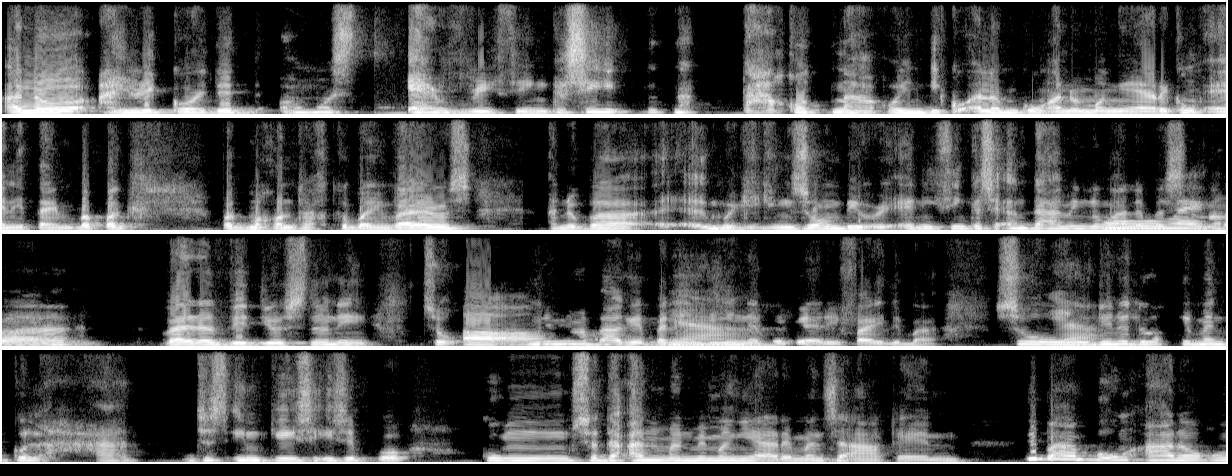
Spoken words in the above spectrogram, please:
ano, I recorded almost everything kasi natakot na ako. Hindi ko alam kung ano mangyayari, kung anytime ba, pag, pag makontract ko ba yung virus, ano ba, eh, magiging zombie or anything. Kasi ang daming lumalabas Oh ng mga God. viral videos nun eh. So, Oo. may mga bagay pa na hindi Yeah. na-verify, di ba? So, Yeah. dinodocument ko lahat just in case isip ko kung sa daan man may mangyari man sa akin, di ba, buong araw ko,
